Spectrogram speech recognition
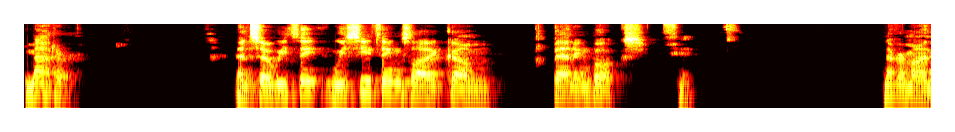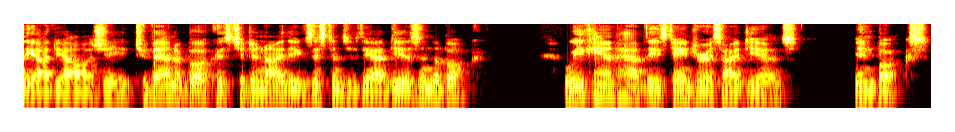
matter. And so we, th- we see things like um, banning books. Never mind the ideology. To ban a book is to deny the existence of the ideas in the book. We can't have these dangerous ideas in books.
